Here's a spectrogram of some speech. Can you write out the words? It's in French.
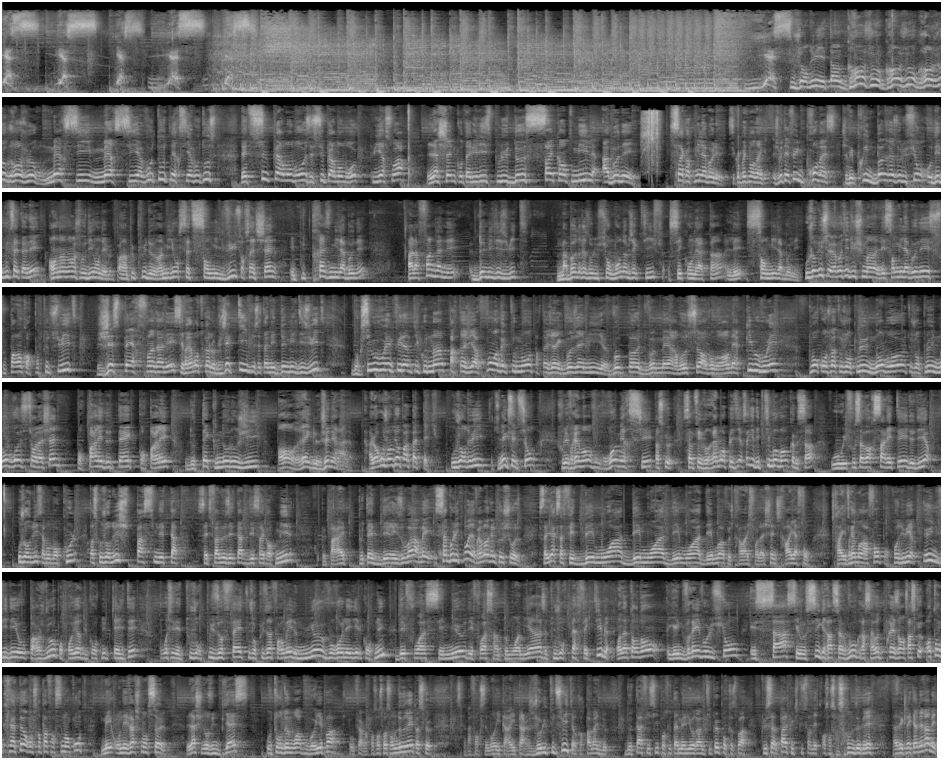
Yes Yes Yes Yes Yes Yes, aujourd'hui est un grand jour, grand jour, grand jour, grand jour. Merci, merci à vous toutes, merci à vous tous d'être super nombreuses et super nombreux. Puis hier soir, la chaîne comptabilise plus de 50 000 abonnés. 50 000 abonnés, c'est complètement dingue. Je m'étais fait une promesse, j'avais pris une bonne résolution au début de cette année. En un an, je vous dis, on est un peu plus de 1 700 000 vues sur cette chaîne et plus de 13 000 abonnés. À la fin de l'année 2018, Ma bonne résolution, mon objectif, c'est qu'on ait atteint les 100 000 abonnés. Aujourd'hui, je suis à la moitié du chemin. Les 100 000 abonnés ne sont pas encore pour tout de suite. J'espère fin d'année. C'est vraiment en tout cas l'objectif de cette année 2018. Donc si vous voulez me filer un petit coup de main, partagez à fond avec tout le monde, partagez avec vos amis, vos potes, vos mères, vos soeurs, vos grands-mères, qui vous voulez, pour qu'on soit toujours plus nombreux, toujours plus nombreuses sur la chaîne, pour parler de tech, pour parler de technologie en règle générale. Alors aujourd'hui, on parle pas de tech. Aujourd'hui, c'est une exception. Je voulais vraiment vous remercier parce que ça me fait vraiment plaisir. Ça, il y a des petits moments comme ça où il faut savoir s'arrêter et de dire aujourd'hui, c'est un moment cool parce qu'aujourd'hui, je passe une étape. Cette fameuse étape des 50 000, peut paraître peut-être dérisoire, mais symboliquement, il y a vraiment quelque chose. C'est-à-dire que ça fait des mois, des mois, des mois, des mois que je travaille sur la chaîne, je travaille à fond. Je travaille vraiment à fond pour produire une vidéo par jour, pour produire du contenu de qualité, pour essayer d'être toujours plus au fait, toujours plus informé, de mieux vous relayer le contenu. Des fois, c'est mieux, des fois, c'est un peu moins bien, c'est toujours perfectible. En attendant, il y a une vraie évolution et ça, c'est aussi grâce à vous, grâce à votre présence. Parce qu'en tant que créateur, on ne se rend pas forcément compte, mais on est vachement seul. Là, je suis dans une pièce, autour de moi, vous voyez pas. Je peux vous faire un 360 degrés parce que ce n'est pas forcément hyper hyper joli tout de suite. Il y a encore pas mal de, de, taf ici pour tout améliorer un petit peu pour que ce soit plus sympa et que je puisse faire des 360 degrés avec la caméra. Mais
